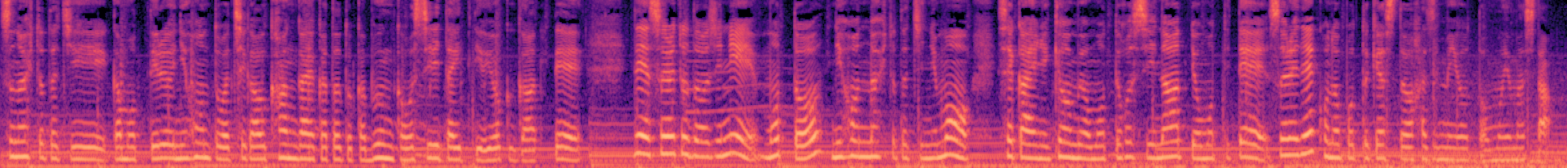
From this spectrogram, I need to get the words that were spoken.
その人たちが持ってる日本とは違う考え方とか文化を知りたいっていう欲があってでそれと同時にもっと日本の人たちにも世界に興味を持ってほしいなって思っててそれでこのポッドキャストを始めようと思いました。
